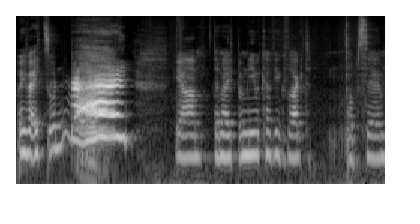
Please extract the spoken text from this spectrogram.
Und ich war echt so, nein! ja, dann habe ich beim Nebelcafé gefragt, ob sie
